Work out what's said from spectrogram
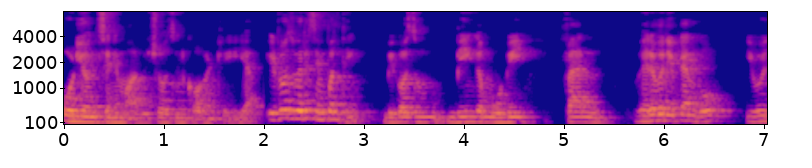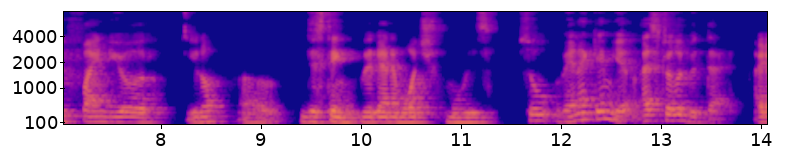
Odeon Cinema, which was in Coventry. Yeah, it was very simple thing because being a movie fan, wherever you can go, you will find your you know uh, this thing where can I watch movies. So when I came here, I struggled with that. I,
